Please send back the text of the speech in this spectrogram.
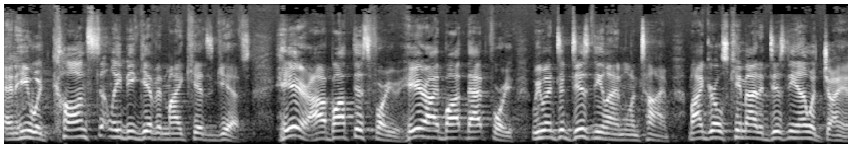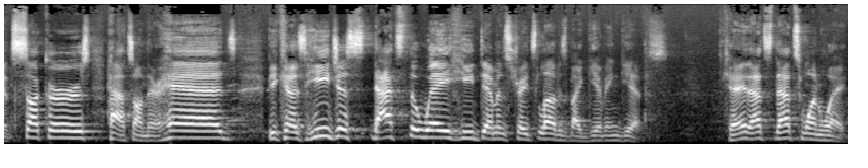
and he would constantly be giving my kids gifts. Here, I bought this for you. Here, I bought that for you. We went to Disneyland one time. My girls came out of Disneyland with giant suckers, hats on their heads, because he just, that's the way he demonstrates love is by giving gifts. Okay, that's, that's one way.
